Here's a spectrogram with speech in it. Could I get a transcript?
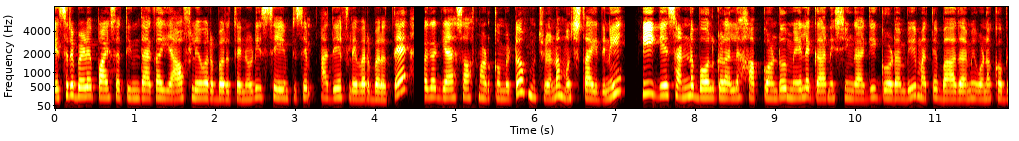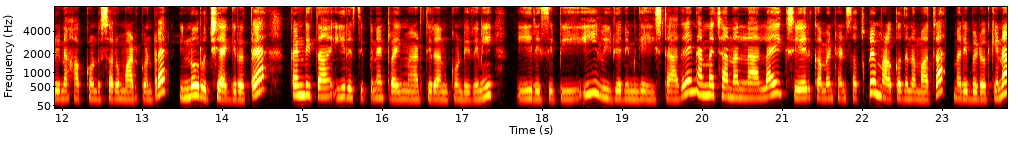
ಹೆಸರು ಬೇಳೆ ಪಾಯಸ ತಿಂದಾಗ ಯಾವ ಫ್ಲೇವರ್ ಬರುತ್ತೆ ನೋಡಿ ಸೇಮ್ ಟು ಸೇಮ್ ಅದೇ ಫ್ಲೇವರ್ ಬರುತ್ತೆ. ಇವಾಗ ಗ್ಯಾಸ್ ಆಫ್ ಮಾಡ್ಕೊಂಡ್ಬಿಟ್ಟು ಮುಚ್ಚಳನ ಮುಚ್ತಾ ಇದ್ದೀನಿ. ಹೀಗೆ ಸಣ್ಣ ಬೌಲ್ಗಳಲ್ಲಿ ಹಾಕೊಂಡು ಮೇಲೆ ಗಾರ್ನಿಶಿಂಗ್ ಆಗಿ ಗೋಡಂಬಿ ಮತ್ತೆ ಬಾದಾಮಿ ಒಣ ಕೊಬ್ಬರಿನ ಹಾಕೊಂಡು ಸರ್ವ್ ಮಾಡ್ಕೊಂಡ್ರೆ ಇನ್ನೂ ರುಚಿಯಾಗಿರುತ್ತೆ. ಖಂಡಿತ ಈ ರೆಸಿಪಿನ ಟ್ರೈ ಮಾಡ್ತೀರಾ ಅನ್ಕೊಂಡಿದ್ದೀನಿ ಈ ರೆಸಿಪಿ, ಈ ವಿಡಿಯೋ ನಿಮಗೆ ಇಷ್ಟ ಆದ್ರೆ ನನ್ನ ಚಾನಲ್ನ like, share, comment and subscribe ಮಾಡ್ಕೋದನ್ನ ಮಾತ್ರ ಮರಿಬಿಡೋಕೆನಾ.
